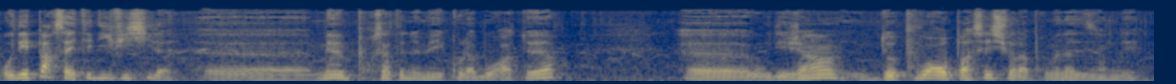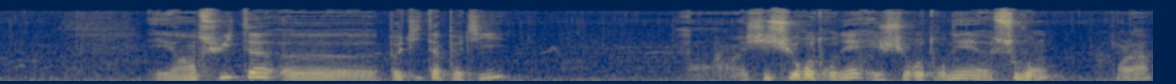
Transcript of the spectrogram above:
Au départ, ça a été difficile, euh, même pour certains de mes collaborateurs euh, ou des gens, de pouvoir repasser sur la promenade des Anglais. Et ensuite, euh, petit à petit, j'y suis retourné et je suis retourné souvent, voilà,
